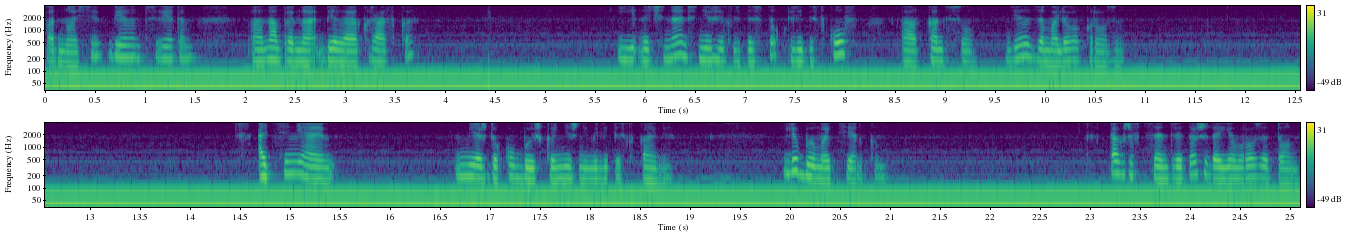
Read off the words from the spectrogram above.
подносе белым цветом, а, набрана белая краска, и начинаем с нижних лепесток, лепестков а, к концу делать замалевок розы. Оттеняем между кубышкой нижними лепестками любым оттенком. Также в центре тоже даем розы-тон,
